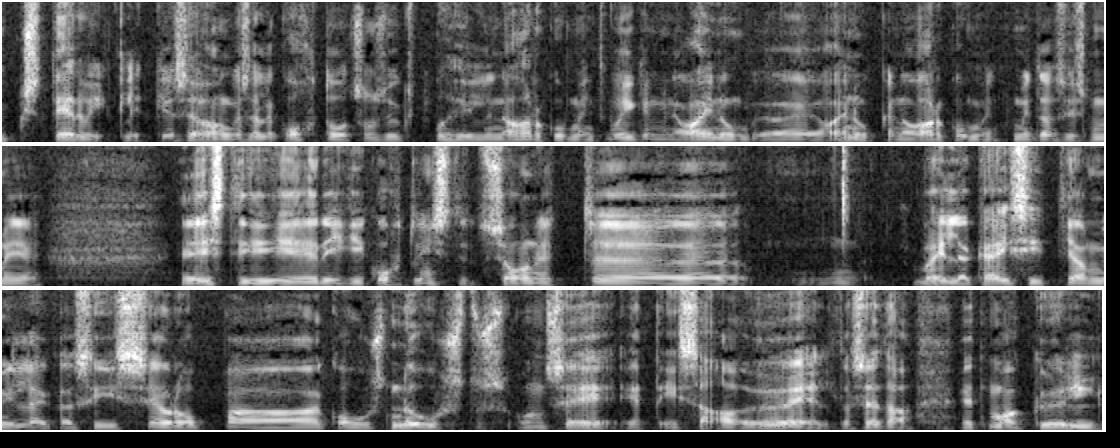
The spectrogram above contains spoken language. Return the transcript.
üks terviklik ja see on ka selle kohtuotsuse üks põhiline argument või õigemini ainu, ainukene argument, mida siis meie Eesti riigi kohtuinstitutsioonid äh, välja käisid ja millega siis Euroopa Kohus nõustus, on see, et ei saa öelda seda, et ma küll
